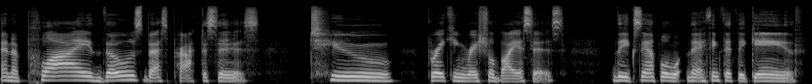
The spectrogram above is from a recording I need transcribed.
and apply those best practices to breaking racial biases. The example that I think that they gave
